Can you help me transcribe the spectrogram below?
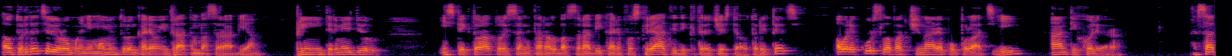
Autoritățile române, în momentul în care au intrat în Basarabia, prin intermediul Inspectoratului Sanitar al Basarabiei, care a fost create de către aceste autorități, au recurs la vaccinarea populației antiholeră. S-a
